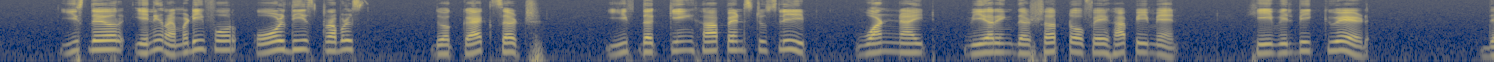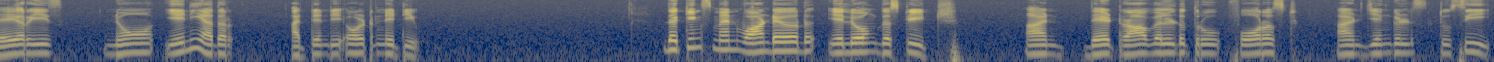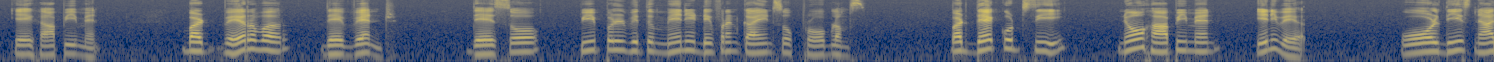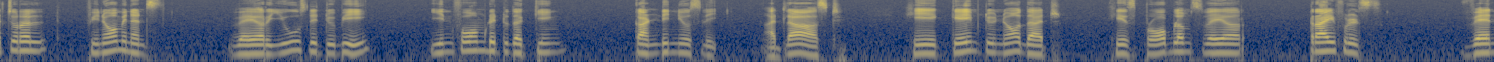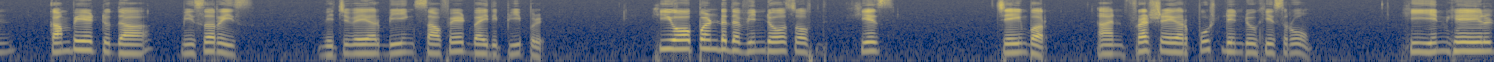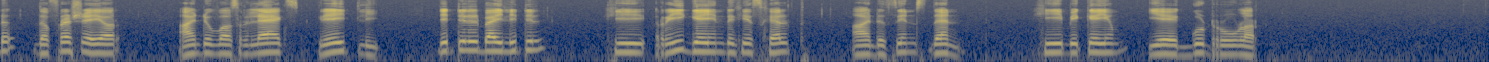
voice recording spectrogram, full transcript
is there any remedy for all these troubles? The quack said, If the king happens to sleep one night wearing the shirt of a happy man, he will be cured. There is no any other alternative. The king's men wandered along the street, and they travelled through forest and jungles to see a happy man. But wherever they went, they saw people with many different kinds of problems, but they could see no happy men anywhere. All these natural phenomena were used to be informed to the king continuously. At last, he came to know that his problems were trifles when compared to the miseries which were being suffered by the people. He opened the windows of his chamber and fresh air pushed into his room. He inhaled the fresh air and was relaxed greatly. Little by little, he regained his health, and since then, he became a good ruler.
